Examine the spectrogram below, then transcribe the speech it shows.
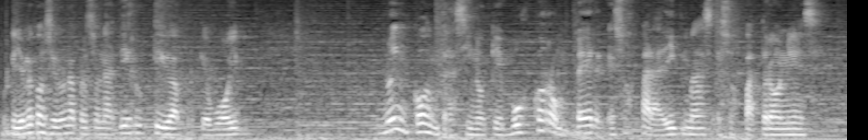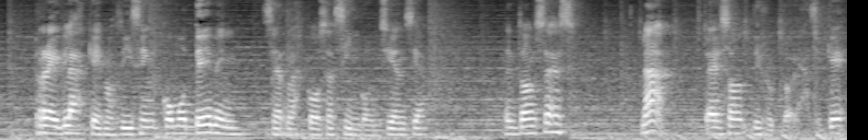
porque yo me considero una persona disruptiva porque voy no en contra, sino que busco romper esos paradigmas, esos patrones, reglas que nos dicen cómo deben ser las cosas sin conciencia. Entonces, nada, ustedes son disruptores, así que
